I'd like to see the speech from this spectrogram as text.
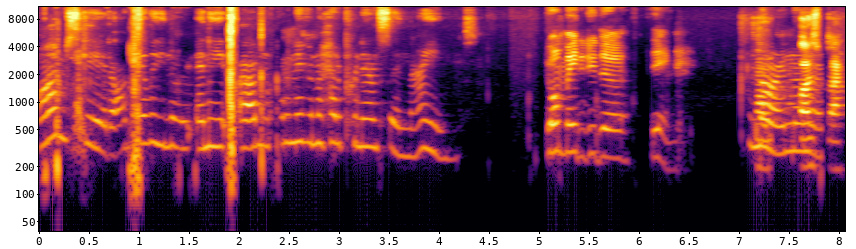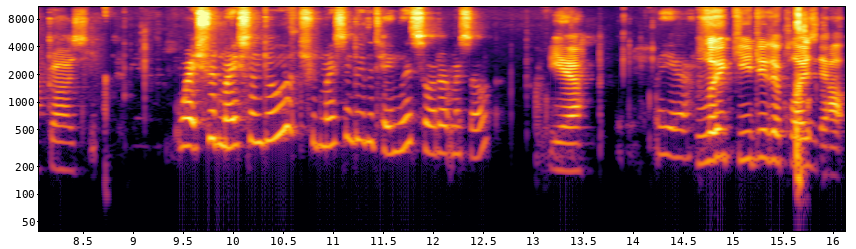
I'm scared. I barely know any. I don't, I don't even know how to pronounce their names. Do you want me to do the thing? No, no, Guys, no. back, guys. Wait, should Mason do it? Should Mason do the team list so I don't mess up? Yeah. Yeah. Luke, you do the closeout.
